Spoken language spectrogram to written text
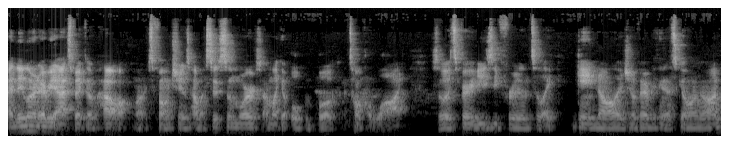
and they learn every aspect of how aquaponics functions, how my system works. I'm like an open book. I talk a lot. so it's very easy for them to like gain knowledge of everything that's going on.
